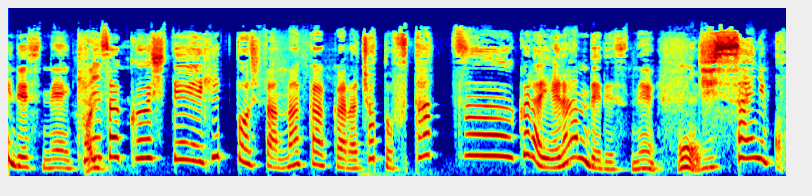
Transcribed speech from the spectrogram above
にですね、検索してヒットした中からちょっと2つぐらい選んでですね、お実際にコン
